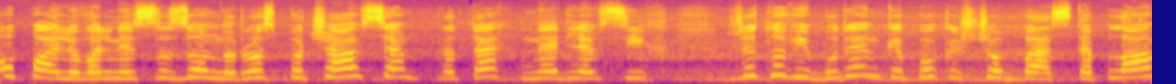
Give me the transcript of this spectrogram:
Опалювальний сезон розпочався, проте не для всіх. Житлові будинки поки що без тепла.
